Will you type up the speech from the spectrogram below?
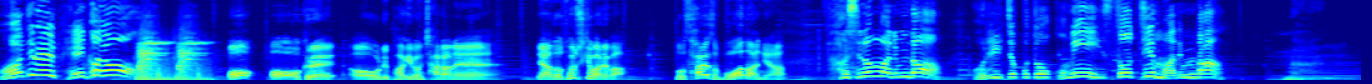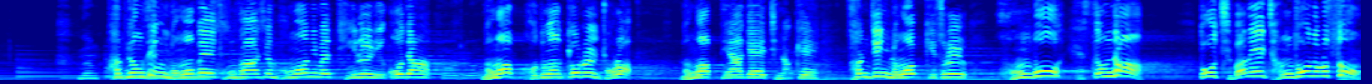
어디를 벨까요? 어, 어, 어, 그래. 어, 우리 박이병 잘하네. 야, 너 솔직히 말해봐. 너 사회에서 뭐 하다 왔냐? 사실은 말입니다. 어릴 적부터 꿈이 있었지 말입니다. 한평생 농업에 종사하신 부모님의 뒤를 잇고자 농업 고등학교를 졸업, 농업대학에 진학해 선진 농업 기술을 공부했습니다. 또 집안의 장손으로서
